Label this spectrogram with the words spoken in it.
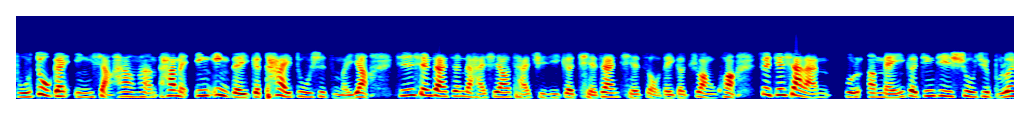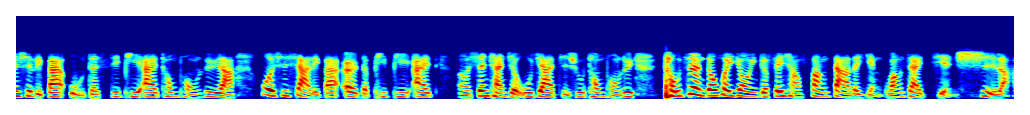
幅度跟影响，还有他他们因应的一个态度是怎么样。其实现在真的还是要采取一个且战且走的一个状况。所以接下来不呃每一个经济数据，不论是礼拜五的 CPI 通膨率啊，或者是下礼拜二的 PPI 呃生产者物价指数通膨率。投资人都会用一个非常放大的眼光在检视啦。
